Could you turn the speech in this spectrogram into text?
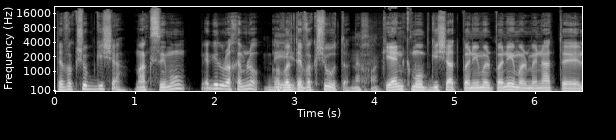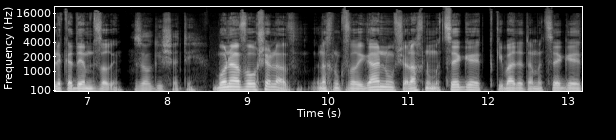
תבקשו פגישה. מקסימום יגידו לכם לא, אבל בדיוק. תבקשו אותה. נכון, כי אין כמו פגישת פנים אל פנים על מנת אה, לקדם דברים. זו גישתי. בוא נעבור שלב. אנחנו כבר הגענו, שלחנו מצגת, קיבלת את המצגת,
